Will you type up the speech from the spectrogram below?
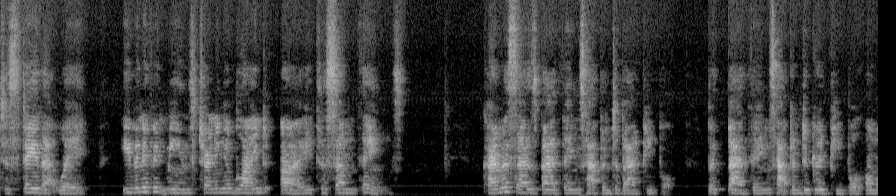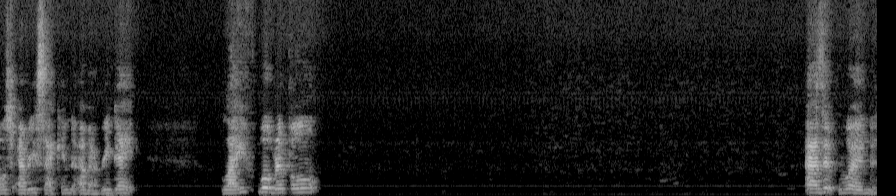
to stay that way, even if it means turning a blind eye to some things. Karma says bad things happen to bad people, but bad things happen to good people almost every second of every day. Life will ripple as it would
